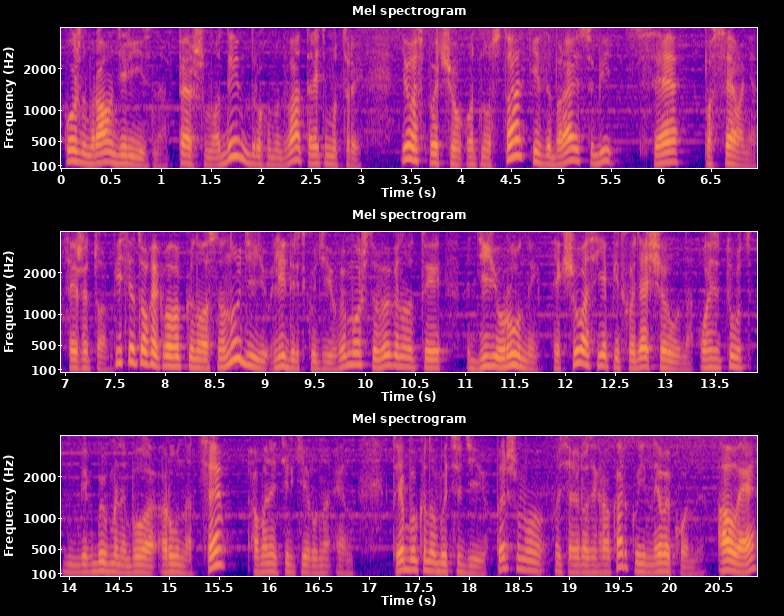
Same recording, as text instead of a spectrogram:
в кожному раунді різна. В першому один, другому два, третьому три. Я ось плачу одну сталь і забираю собі це поселення, цей жетон. Після того, як ви виконали основну дію, лідерську дію, ви можете виконати дію руни, якщо у вас є підходяща руна. Ось тут, якби в мене була руна С, а в мене тільки руна N, то я б виконав би цю дію. В першому ось я розіграв картку і не виконую. Але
